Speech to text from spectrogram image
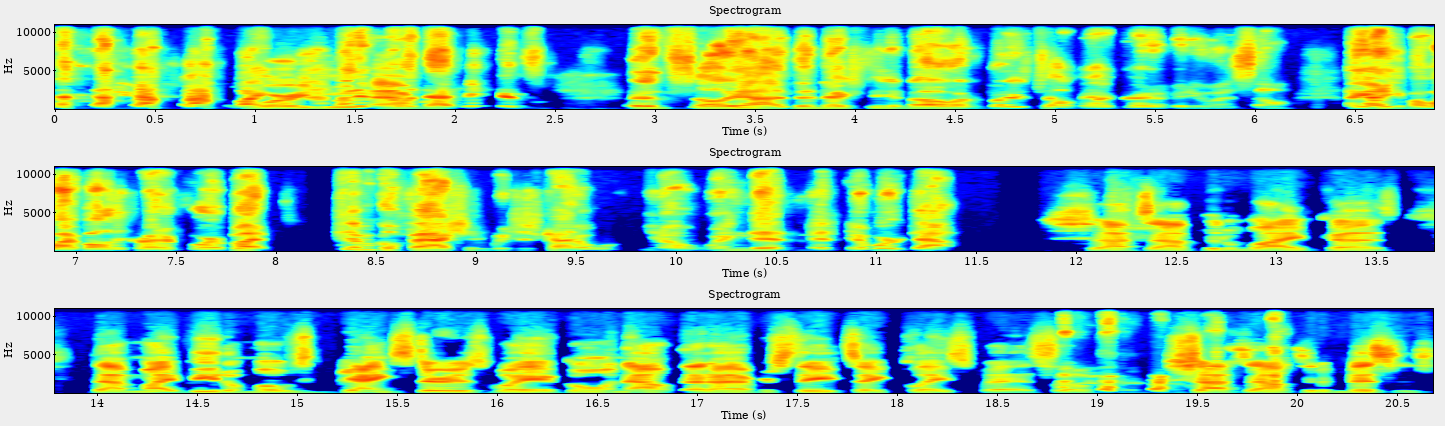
like, were you ever? And so yeah, the next thing you know, everybody's telling me how great a video is. So I gotta give my wife all the credit for it. But typical fashion, we just kind of, you know, winged it and it, it worked out. Shouts out to the wife because that might be the most gangster's way of going out that I ever see take place, man. So shouts out to the missus.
